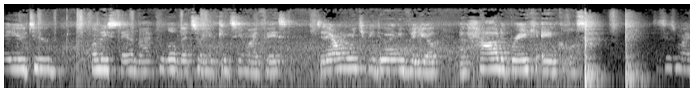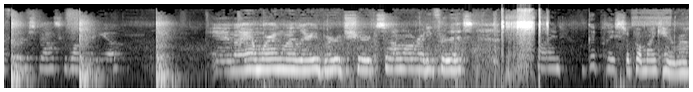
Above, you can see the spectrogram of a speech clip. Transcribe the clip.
Hey YouTube, let me stand back a little bit so you can see my face. Today I'm going to be doing a video of how to break ankles. This is my first basketball video. And I am wearing my Larry Bird shirt, so I'm all ready for this. Find a good place to put my camera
